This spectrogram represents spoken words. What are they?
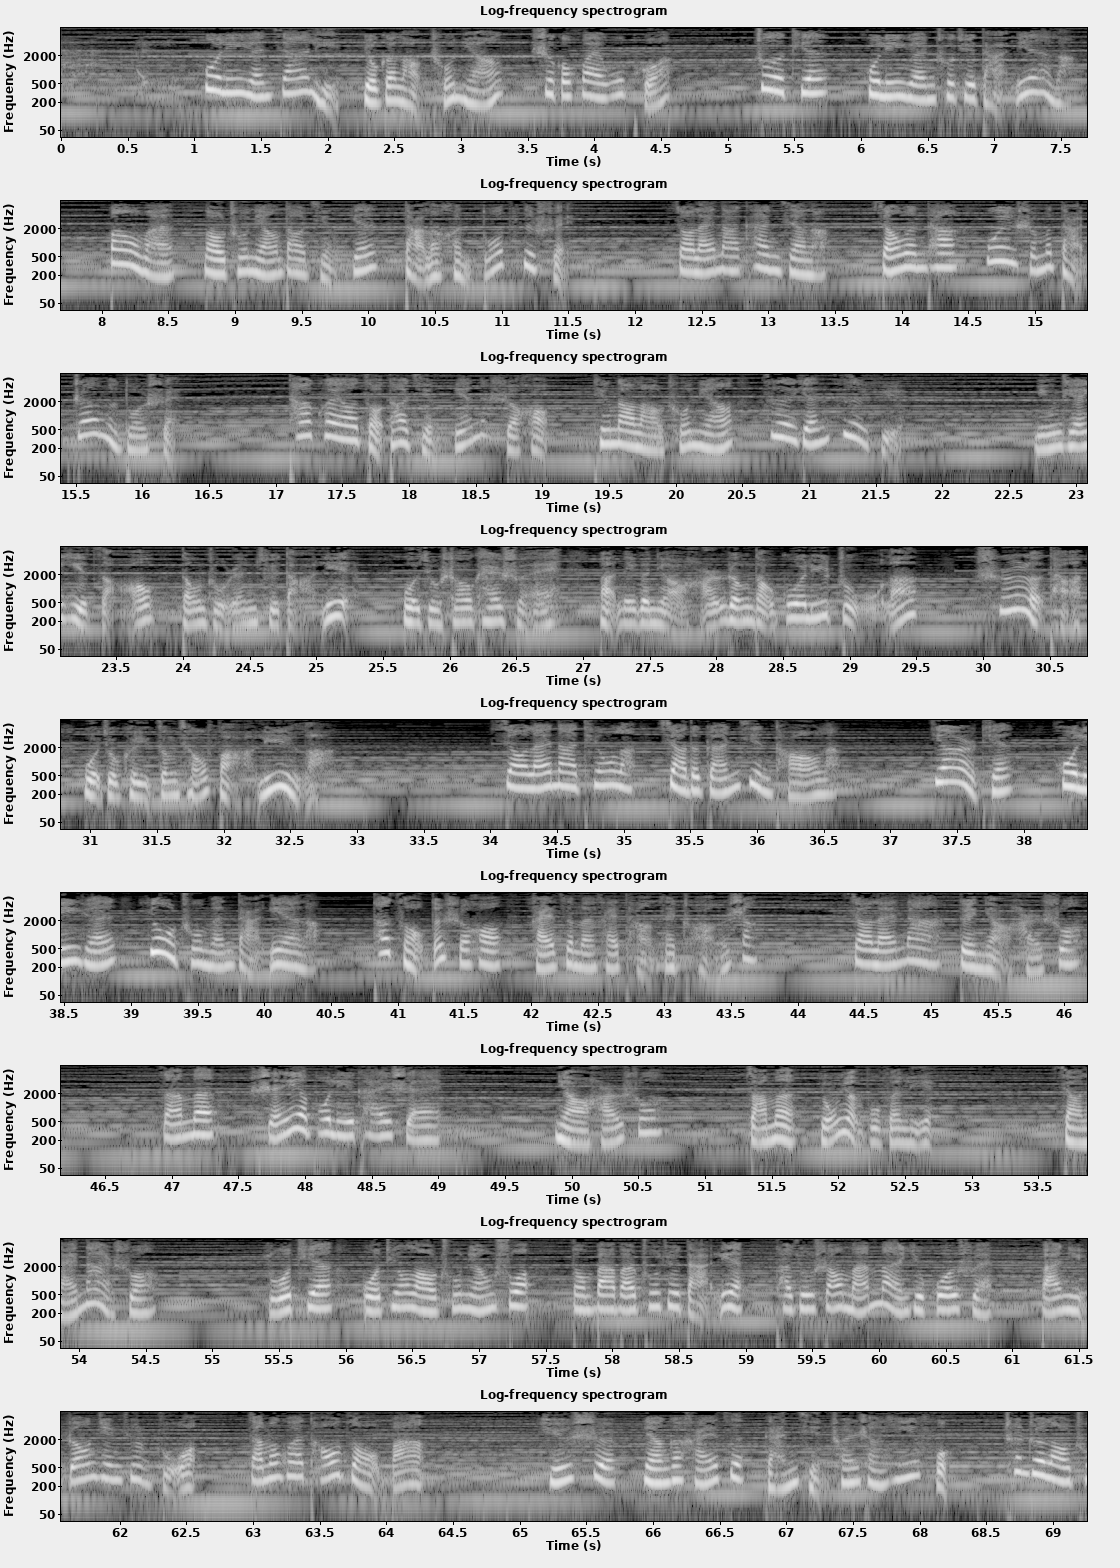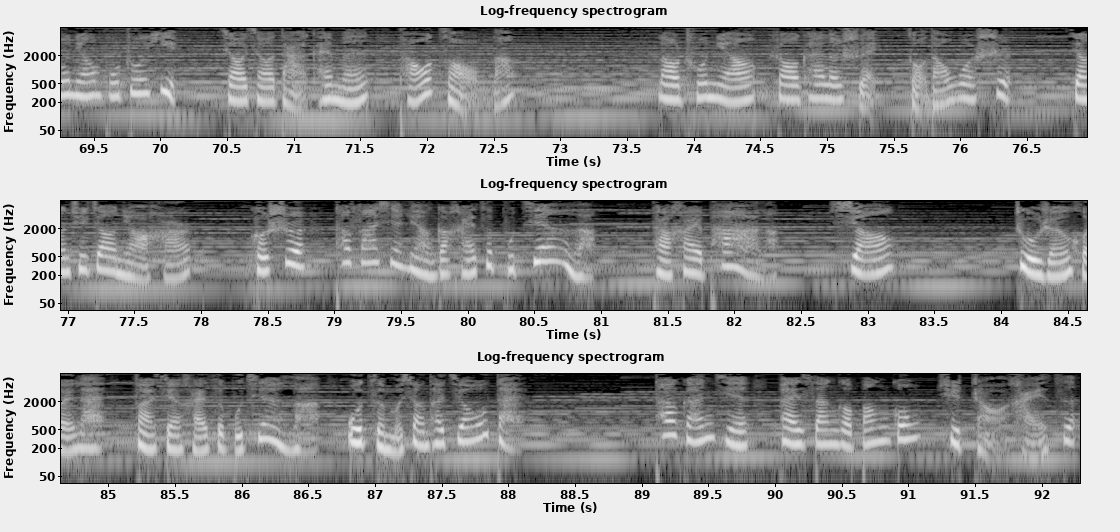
护林员家里有个老厨娘，是个坏巫婆。这天，护林员出去打猎了。傍晚，老厨娘到井边打了很多次水。小莱娜看见了，想问他为什么打这么多水。他快要走到井边的时候，听到老厨娘自言自语：“明天一早，等主人去打猎，我就烧开水。”把那个鸟孩扔到锅里煮了，吃了它，我就可以增强法力了。小莱娜听了，吓得赶紧逃了。第二天，护林员又出门打猎了。他走的时候，孩子们还躺在床上。小莱娜对鸟孩说：“咱们谁也不离开谁。”鸟孩说：“咱们永远不分离。”小莱娜说。昨天我听老厨娘说，等爸爸出去打猎，他就烧满满一锅水，把你扔进去煮。咱们快逃走吧！于是两个孩子赶紧穿上衣服，趁着老厨娘不注意，悄悄打开门逃走了。老厨娘烧开了水，走到卧室，想去叫鸟孩儿，可是她发现两个孩子不见了，她害怕了，想。主人回来，发现孩子不见了，我怎么向他交代？他赶紧派三个帮工去找孩子。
